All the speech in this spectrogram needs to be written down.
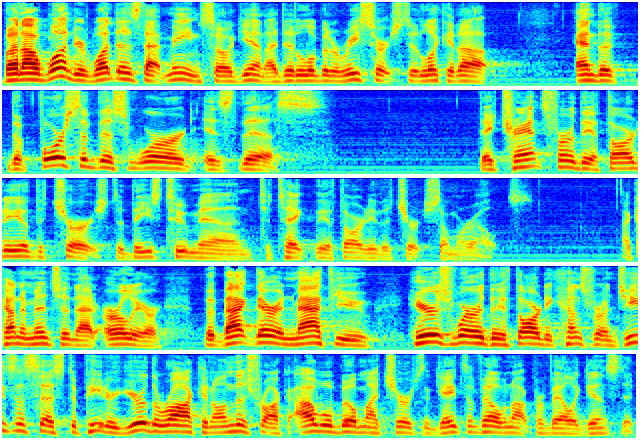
But I wondered, what does that mean? So, again, I did a little bit of research to look it up. And the, the force of this word is this they transferred the authority of the church to these two men to take the authority of the church somewhere else. I kind of mentioned that earlier, but back there in Matthew, here's where the authority comes from. Jesus says to Peter, You're the rock, and on this rock I will build my church. The gates of hell will not prevail against it.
